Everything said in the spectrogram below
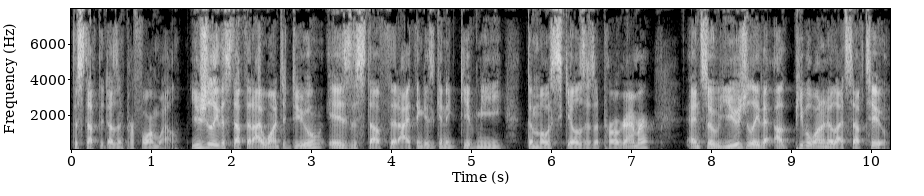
the stuff that doesn't perform well. Usually the stuff that I want to do is the stuff that I think is going to give me the most skills as a programmer. And so usually that uh, people want to know that stuff too.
